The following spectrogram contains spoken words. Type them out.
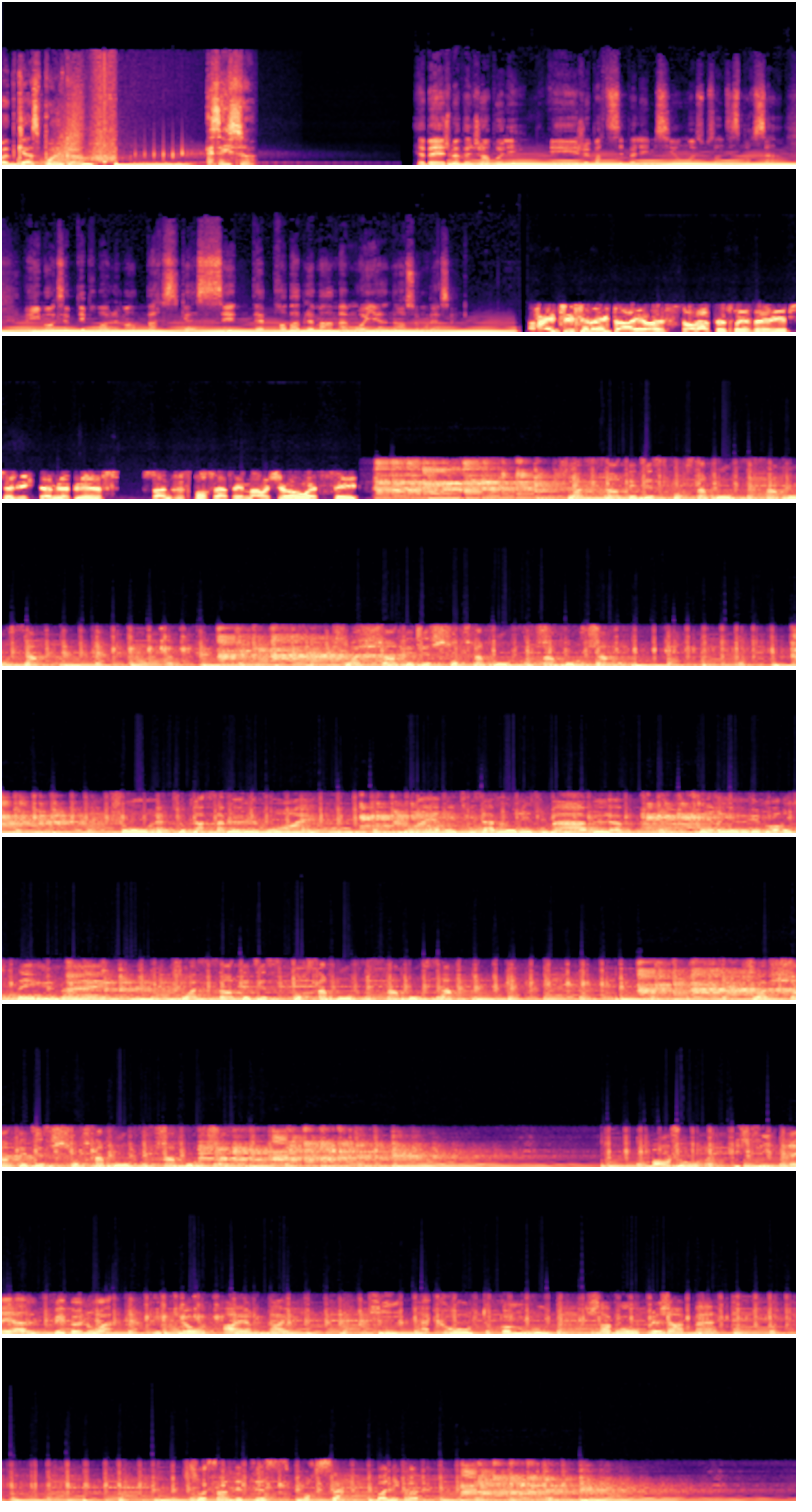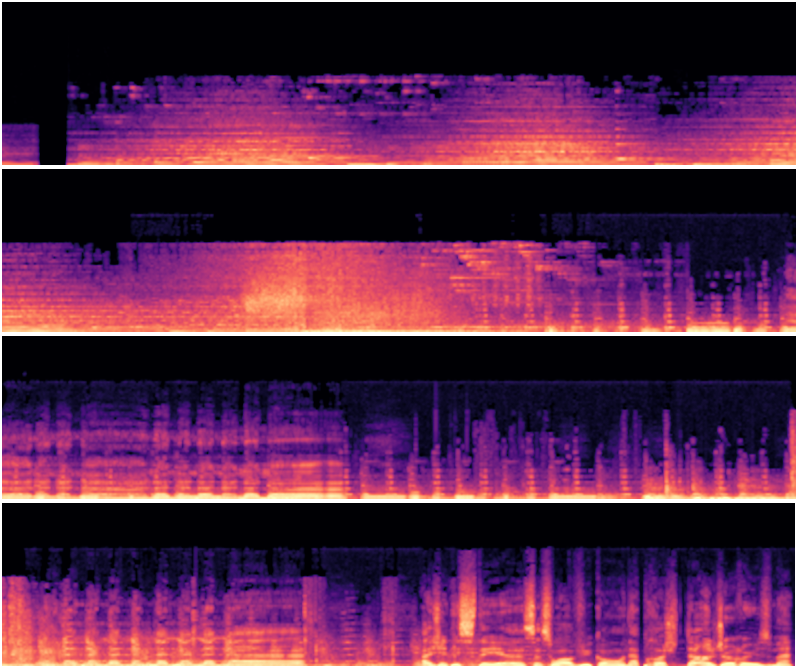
Podcast.com. Essaye ça. Eh ben, je m'appelle Jean Pauly et je participe à l'émission 70%. Et ils m'ont accepté probablement parce que c'était probablement ma moyenne en secondaire 5. Hey, c'est Cédric Taillot, c'est ton artiste préféré puis celui qui t'aime le plus. 70% c'est Mancho aussi. 70% pour 100%. 70% pour 100%. Chaud, radio classable le moins. Moins réduisable ou résumable. Sérieux, humoriste et humain. 70% pour 100%. 70% pour 100%. Bonjour, ici Réal V. Benoît et Claude R. Knight, qui, accro tout comme vous, savoure présentement 70%. Bonne écoute. La la la la la la J'ai décidé euh, ce soir, vu qu'on approche dangereusement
